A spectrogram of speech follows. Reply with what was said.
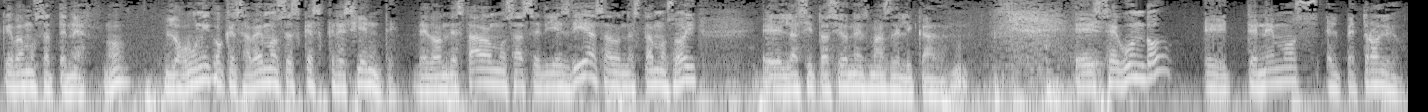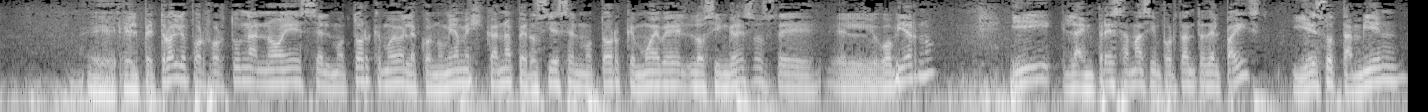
que vamos a tener, ¿no? Lo único que sabemos es que es creciente. De donde estábamos hace 10 días a donde estamos hoy, eh, la situación es más delicada. Eh, segundo, eh, tenemos el petróleo. Eh, el petróleo, por fortuna, no es el motor que mueve la economía mexicana, pero sí es el motor que mueve los ingresos del gobierno y la empresa más importante del país. Y eso también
